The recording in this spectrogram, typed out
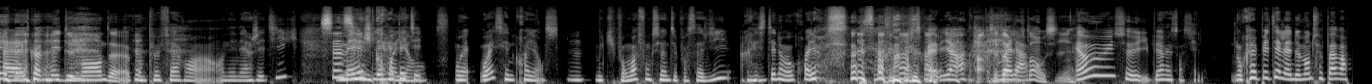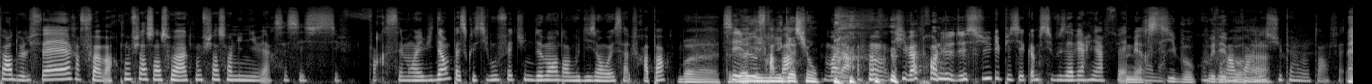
Euh, comme les demandes qu'on peut faire en, en énergétique. Ça, mais c'est je une l'ai répété. croyance. Ouais, ouais, c'est une croyance, Mm. mais qui pour moi fonctionne. C'est pour ça que je dis restez dans vos croyances. ça marche très bien. Ah, c'est Voilà. important aussi. Ah oui, oui, c'est hyper essentiel. Donc répéter la demande, faut pas avoir peur de le faire, faut avoir confiance en soi, confiance en l'univers. Ça c'est forcément évident parce que si vous faites une demande en vous disant ouais ça le fera pas, Bah, c'est le fera pas. Voilà, qui va prendre le dessus. Et puis c'est comme si vous avez rien fait. Merci Voilà. beaucoup, On pourrait en Déborah. parler super longtemps en fait.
